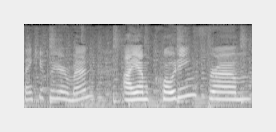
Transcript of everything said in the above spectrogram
thank you, Kuya Roman. I am quoting from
